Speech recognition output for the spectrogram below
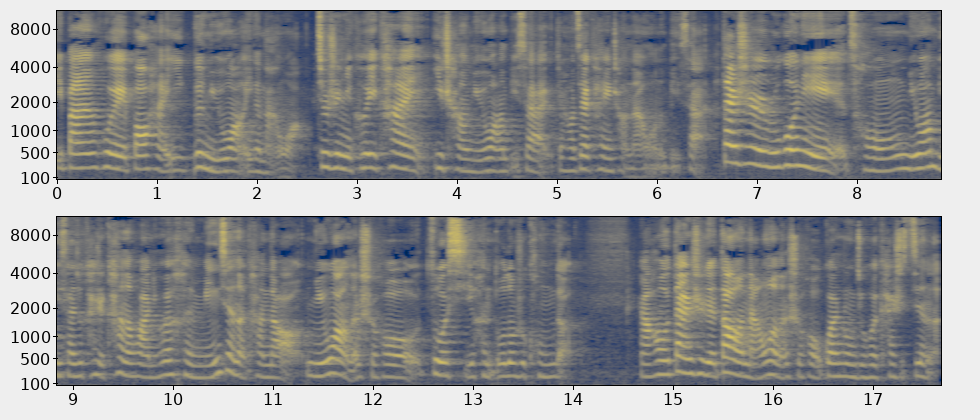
一般会包含一个女网，一个男网，就是你可以看一场女网比赛，然后再看一场男网的比赛。但是如果你从女网比赛就开始看的话，你会很明显的看到女网的时候坐席很多都是空的，然后但是到了男网的时候，观众就会开始进来。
